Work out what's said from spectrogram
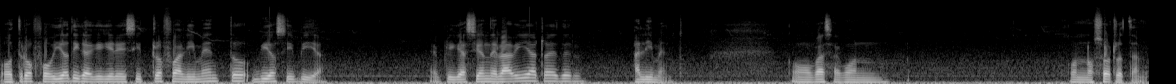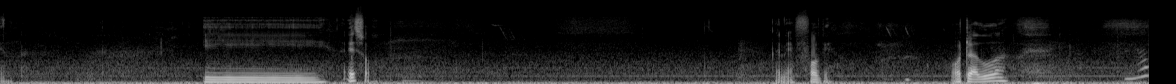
o trofobiótica, que quiere decir trofo alimento, biosis vía. Explicación de la vía a través del alimento. Como pasa con, con nosotros también. Y eso. El enfoque. ¿Otra duda? No,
